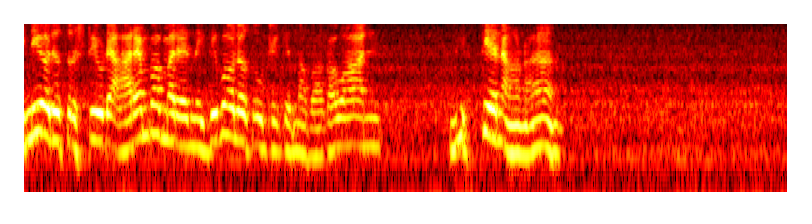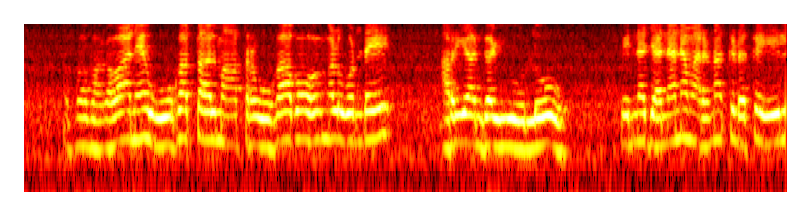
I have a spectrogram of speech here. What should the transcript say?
ഇനിയൊരു സൃഷ്ടിയുടെ ആരംഭം വരെ നിധി പോലെ സൂക്ഷിക്കുന്ന ഭഗവാൻ നിത്യനാണ്. അപ്പോൾ ഭഗവാനെ ഊഹത്താൽ മാത്രം ഊഹാപോഹങ്ങൾ കൊണ്ടേ അറിയാൻ കഴിയുള്ളൂ. പിന്നെ ജനന മരണക്കിടക്കയിൽ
